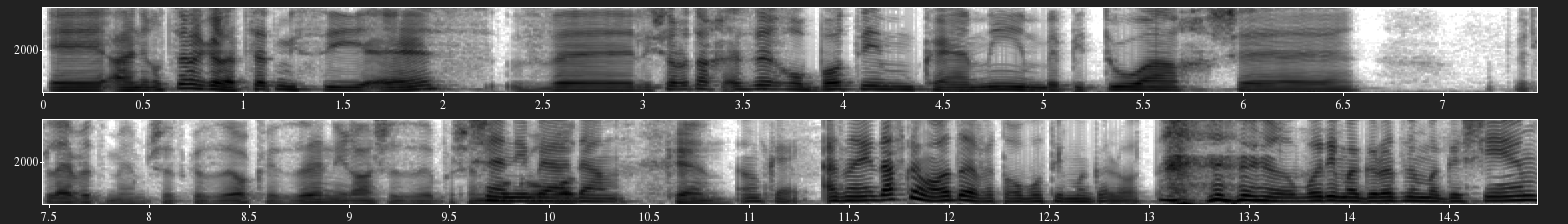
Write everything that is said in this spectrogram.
Uh, אני רוצה רגע לצאת מ-CES ולשאול אותך איזה רובוטים קיימים בפיתוח שאת מתלהבת מהם, שאת כזה, אוקיי, זה נראה שזה בשנים שאני הקרובות. בעדם. כן. אוקיי, אז אני דווקא מאוד אוהבת רובוטים עגלות. רובוטים עגלות ומגשים.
